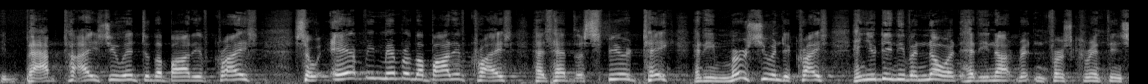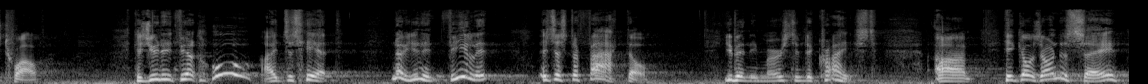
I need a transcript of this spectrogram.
He baptized you into the body of Christ. So every member of the body of Christ has had the Spirit take and immerse you into Christ, and you didn't even know it had He not written 1 Corinthians 12. Because you didn't feel, ooh, I just hit. No, you didn't feel it. It's just a fact, though. You've been immersed into Christ. Uh, he goes on to say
